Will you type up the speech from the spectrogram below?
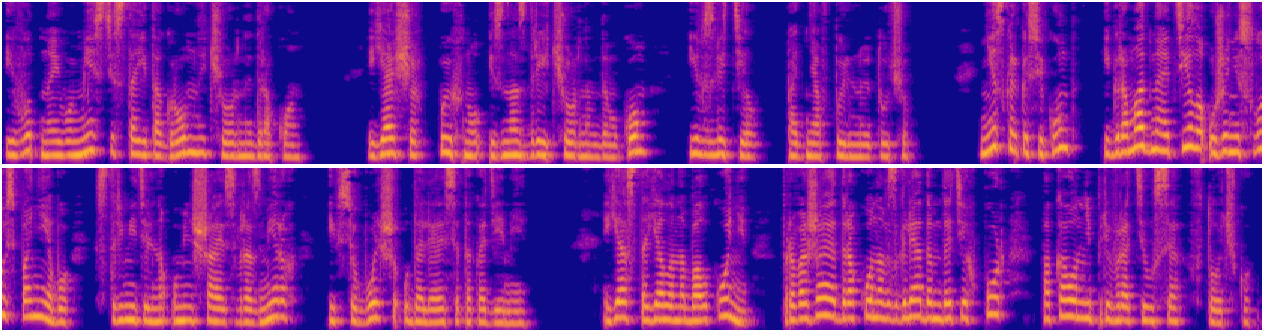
и вот на его месте стоит огромный черный дракон. Ящер пыхнул из ноздрей черным дымком и взлетел, подняв пыльную тучу. Несколько секунд, и громадное тело уже неслось по небу, стремительно уменьшаясь в размерах и все больше удаляясь от Академии. Я стояла на балконе, провожая дракона взглядом до тех пор, пока он не превратился в точку.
